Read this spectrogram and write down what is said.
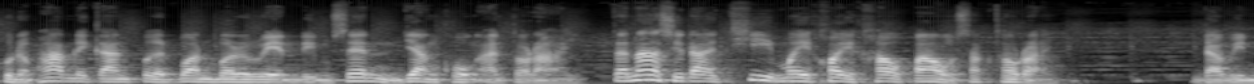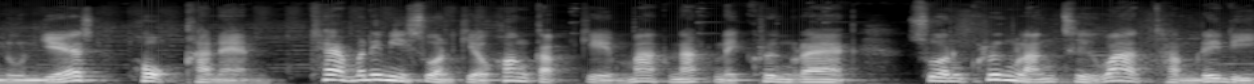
คุณภาพในการเปิดบอลบริเวณริมเส้นยังคงอันตราย แต่น่าเสียดายที่ไม่ค่อยเข้าเป้าสักเท่าไหร่ ดาวินนูนเยส 6 คะแนน แทบไม่ได้มีส่วนเกี่ยวข้องกับเกมมากนักในครึ่งแรก ส่วนครึ่งหลังถือว่าทำได้ดี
